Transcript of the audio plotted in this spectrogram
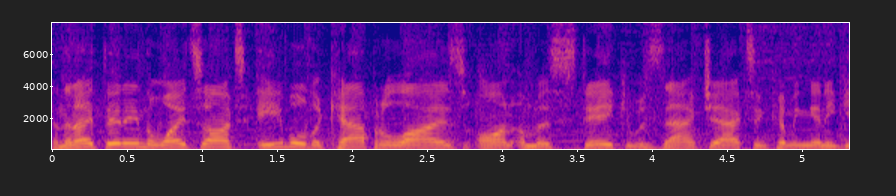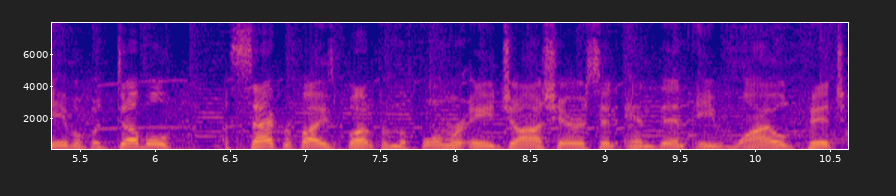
in the ninth inning, the White Sox able to capitalize on a mistake. It was Zach Jackson coming in. He gave up a double, a sacrifice bunt from the former A. Josh Harrison, and then a wild pitch,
